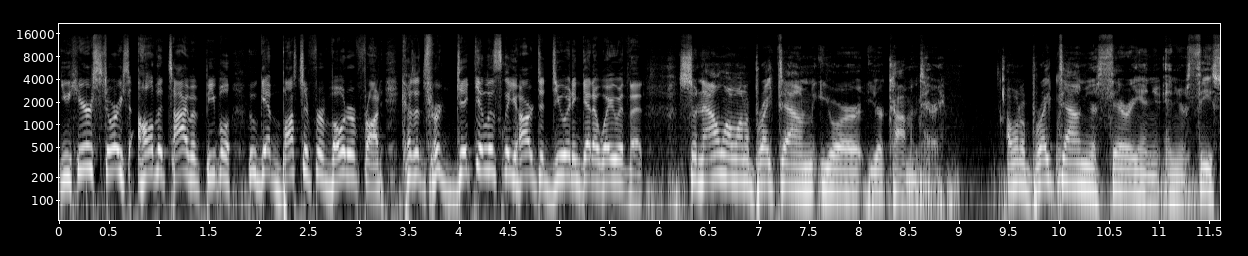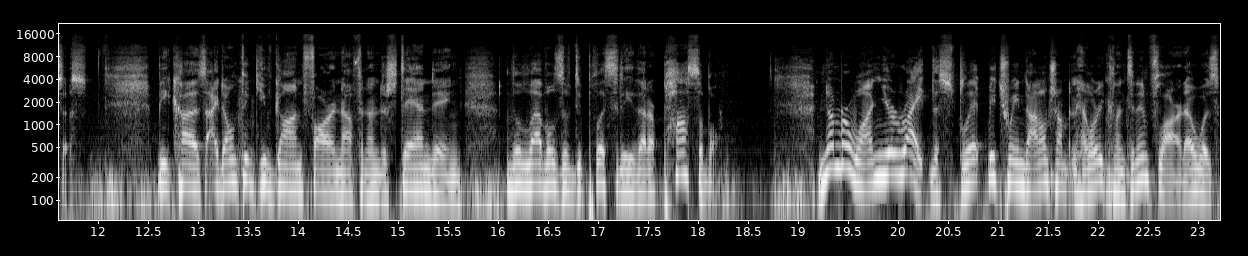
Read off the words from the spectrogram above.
You hear stories all the time of people who get busted for voter fraud because it's ridiculously hard to do it and get away with it. So now I want to break down your your commentary. I want to break down your theory and, and, your thesis because I don't think you've gone far enough in understanding the levels of duplicity that are possible. Number one, you're right. The split between Donald Trump and Hillary Clinton in Florida was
